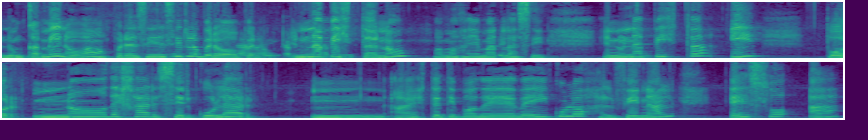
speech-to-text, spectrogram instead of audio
en un camino, vamos, por así decirlo, pero, en una pista, ¿no? Vamos a llamarla así. En una pista y por no dejar circular mm, a este tipo de vehículos, al final eso ha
